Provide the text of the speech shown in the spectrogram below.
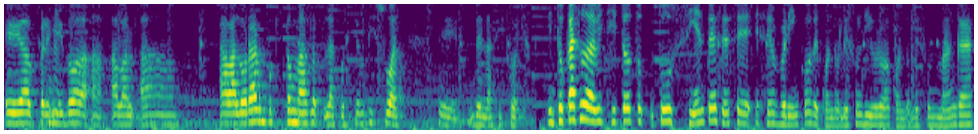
he aprendido a, valorar un poquito más la, cuestión visual de, las historias. En tu caso, Davidcito, ¿tú, ¿tú, sientes ese, ese brinco de cuando lees un libro a cuando lees un manga?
